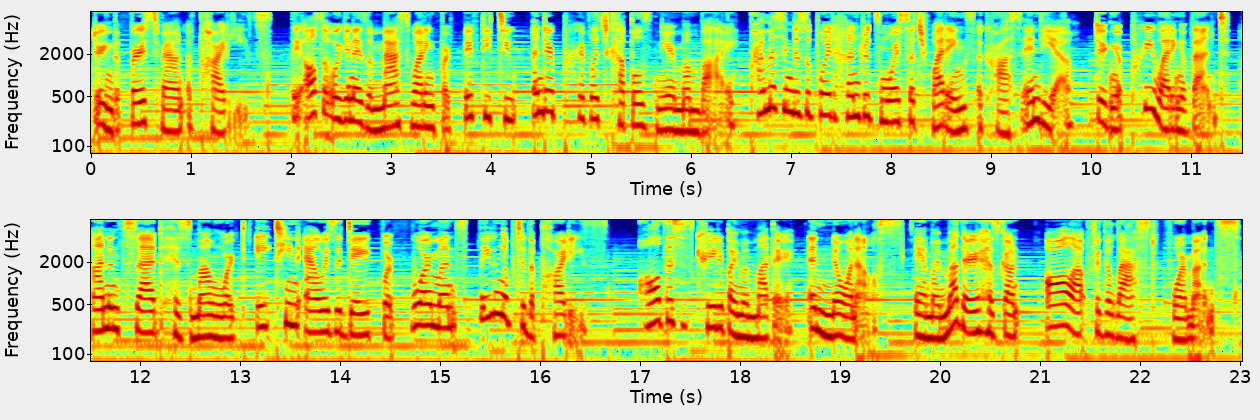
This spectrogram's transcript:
during the first round of parties. They also organized a mass wedding for 52 underprivileged couples near Mumbai, promising to support hundreds more such weddings across India. During a pre wedding event, Anant said his mom worked 18 hours a day for four months leading up to the parties. All this is created by my mother and no one else. And my mother has gone all out for the last four months.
